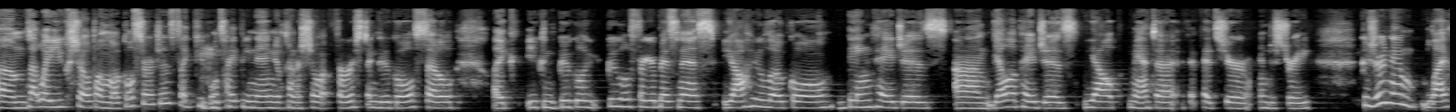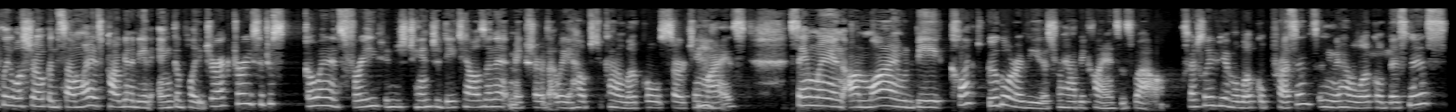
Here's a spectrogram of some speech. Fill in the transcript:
Um, that way you show up on local searches, like people mm-hmm. typing in, you'll kind of show up first in Google. So like you can Google Google for your business, Yahoo Local, Bing pages, um, Yellow Pages, Yelp, Manta, if it fits your industry because your name likely will show up in some way. It's probably going to be an incomplete directory. So just go in, it's free. You can just change the details in it, make sure that way it helps you kind of local searching wise. Same way in online would be collect Google reviews from happy clients as well, especially if you have a local presence and you have a local business.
